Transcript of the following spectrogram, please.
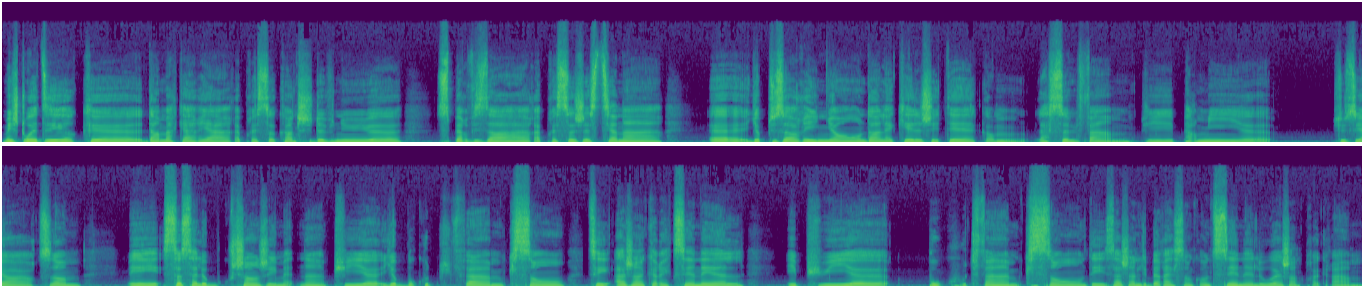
Mais je dois dire que dans ma carrière, après ça, quand je suis devenue euh, superviseur, après ça, gestionnaire, euh, il y a plusieurs réunions dans lesquelles j'étais comme la seule femme, puis parmi euh, plusieurs hommes. Mais ça, ça a beaucoup changé maintenant. Puis euh, il y a beaucoup de femmes qui sont, agents correctionnels, et puis beaucoup de femmes qui sont des agents de libération conditionnelle ou agents de programme.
